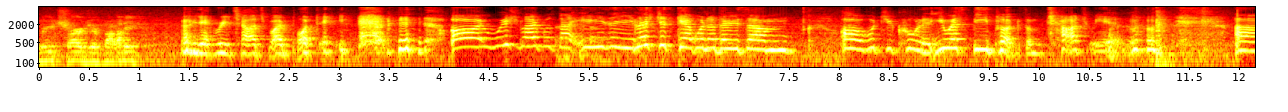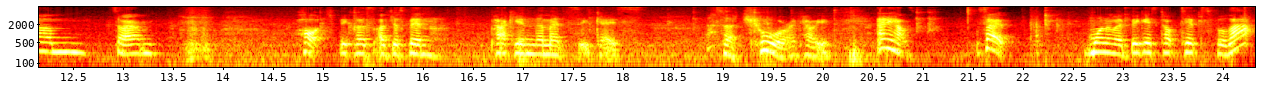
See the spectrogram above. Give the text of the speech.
Recharge your body. Yeah, recharge my body. oh, I wish life was that easy. Let's just get one of those, um, oh, what do you call it? USB plugs and charge me in. um, sorry, I'm hot because I've just been packing the med suitcase. That's a chore, I tell you. Anyhow, so one of my biggest top tips for that,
